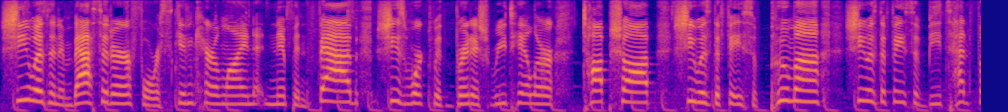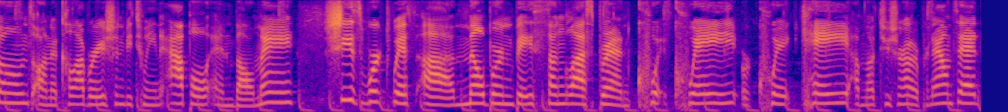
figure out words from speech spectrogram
She was an ambassador for skincare line Nip and Fab. She's worked with British retailer Topshop. She was the face of Puma. She was the face of Beats headphones on a collaboration between Apple and Balmain. She's worked with uh, Melbourne-based sunglass brand Quay or Quay K. I'm not too sure how to pronounce it.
